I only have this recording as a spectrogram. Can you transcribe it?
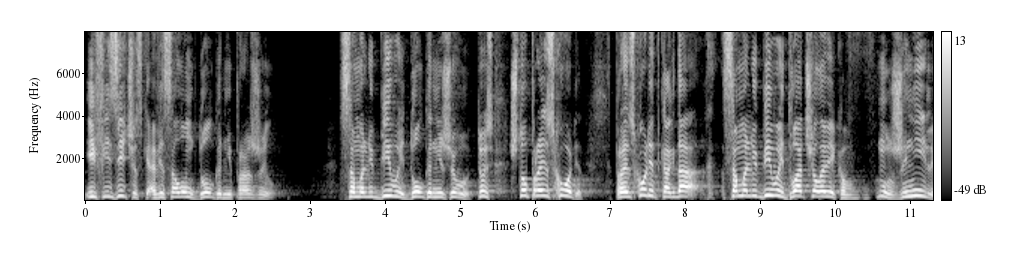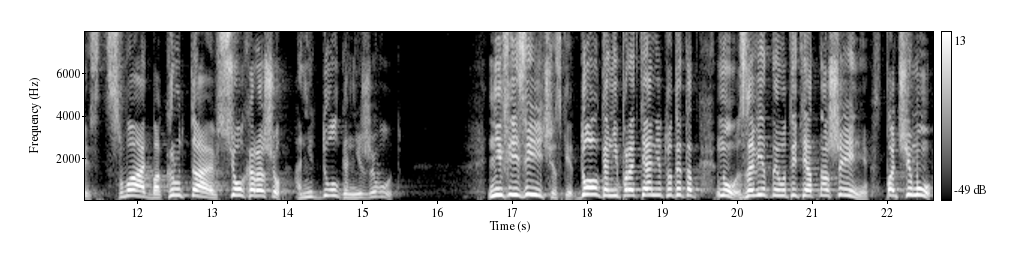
и физически Авесолом долго не прожил. самолюбивые долго не живут. То есть, что происходит? Происходит, когда самолюбивые два человека ну, женились, свадьба крутая, все хорошо, они долго не живут не физически, долго не протянет вот этот, ну, заветные вот эти отношения. Почему?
